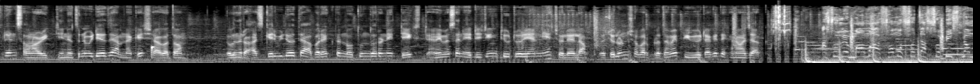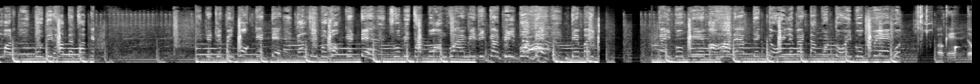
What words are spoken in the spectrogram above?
ফ্রেন্ডস আমার একটি নতুন ভিডিওতে আপনাকে স্বাগতম। তো বন্ধুরা, আজকের ভিডিওতে আবার একটা নতুন ধরনের টেক্সট অ্যানিমেশন এডিটিং টিউটোরিয়াল নিয়ে চলে এলাম। তো চলুন, সবার প্রথমে প্রিভিউটাকে দেখে নেওয়া যাক। আসলে মামা, সমস্যা চারশো বিশ নম্বর। বৌদির হাতে থাকে টেটলেপিল পকেটে যাইব রকেটে ছবি থাকব আমগো আমেরিকার বিলবোর্ডে ডে বাই গাইবো কে? বাংলা র‍্যাপ দেখতে হইলে বেটা করতে হইব পে ওকে তো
